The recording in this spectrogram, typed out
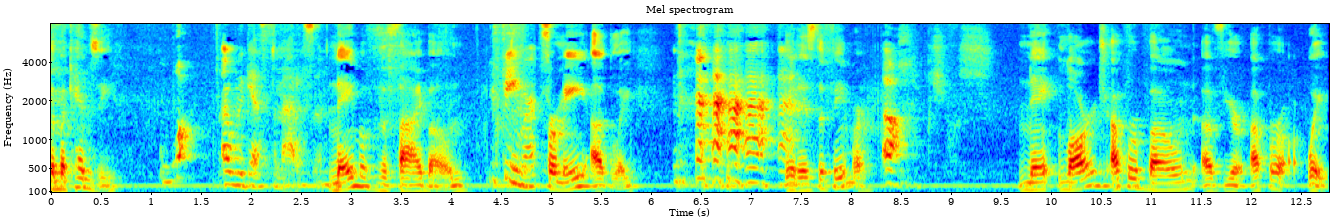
The Mackenzie. What? I would have guessed the Madison. Name of the thigh bone. Your femur. For me, ugly. It is the femur. Oh. Na- large upper bone of your upper. Wait,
